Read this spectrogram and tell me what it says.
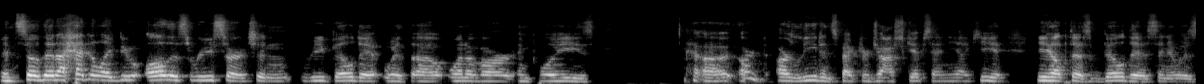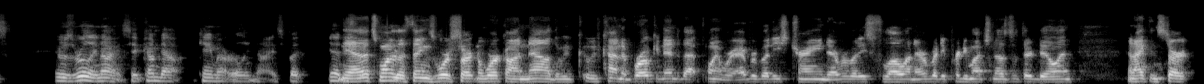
And so then I had to like do all this research and rebuild it with uh, one of our employees uh, our our lead inspector Josh Gibson. He, like he he helped us build this, and it was it was really nice. It come out came out really nice. But yeah, Yeah, that's one of the things we're starting to work on now. That we've we've kind of broken into that point where everybody's trained, everybody's flowing, everybody pretty much knows what they're doing, and I can start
